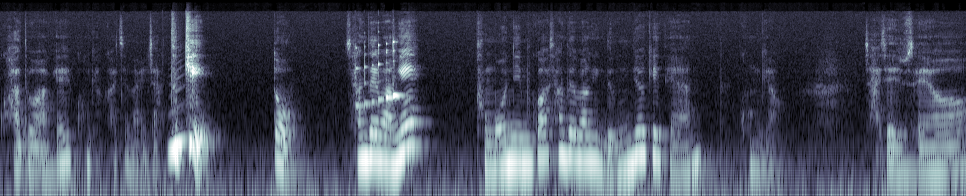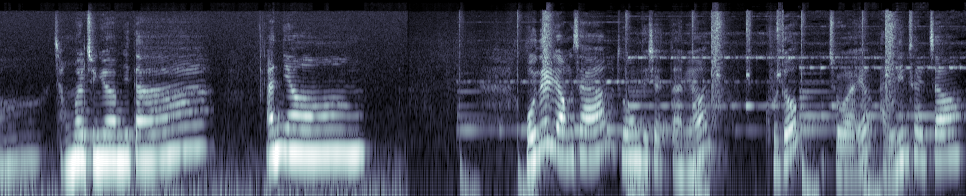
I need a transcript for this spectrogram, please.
과도하게 공격하지 말자. 특히 또 상대방의 부모님과 상대방의 능력에 대한 공격 자제해 주세요. 정말 중요합니다. 안녕. 오늘 영상 도움되셨다면 구독, 좋아요, 알림 설정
